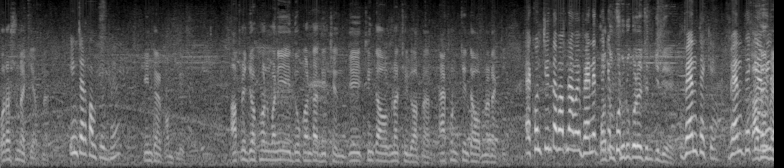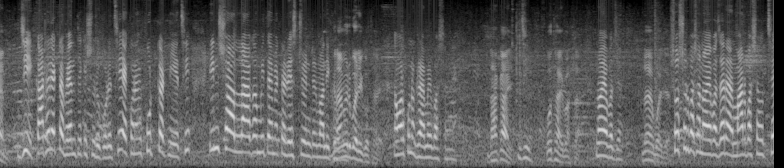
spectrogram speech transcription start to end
পড়াশোনা কি আপনার? ইন্টার কমপ্লিট ভাই ইন্টার কমপ্লিট আপনি যখন মানে এই দোকানটা দিচ্ছেন যে চিন্তা ভাবনা ছিল আপনার এখন চিন্তা ভাবনাটা কি? এখন চিন্তা ভাবনা আমি ভ্যানের থেকে শুরু করেছেন কি দিয়ে? ভ্যান থেকে। ভ্যান থেকে আমি? জি কাঠের একটা ভ্যান থেকে শুরু করেছি। এখন আমি ফুডকার্ট নিয়েছি। ইনশাআল্লাহ আগামীতে আমি একটা রেস্টুরেন্টের মালিক হব। গ্রামের বাড়ি কোথায়? আমার কোনো গ্রামের বাসা নেই। ঢাকায়? জি। কোথায় বাসা? নয়াবাজার। নয়া বাজার শ্বশুর বাসা নয়াবাজার আর মার বাসা হচ্ছে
